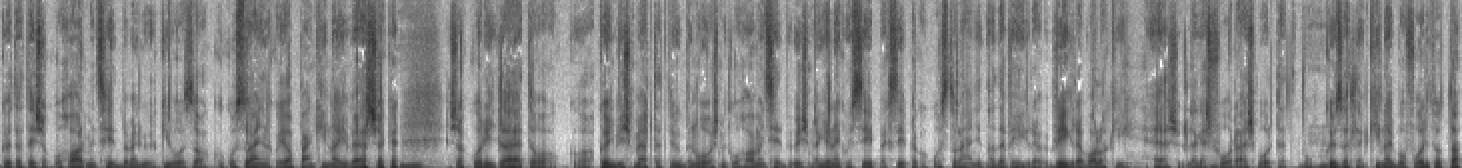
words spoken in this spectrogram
kötete, és akkor 37-ben meg ő kihozza a Kosztolányinak a japán-kínai verseke, uh-huh. és akkor így lehet a, a könyvismertetőkben olvasni, mikor 37-ben is megjelenik, hogy szépek-szépek a Kosztolányi, na de végre, végre valaki elsődleges forrásból, tehát uh-huh. közvetlen kínaiból fordította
